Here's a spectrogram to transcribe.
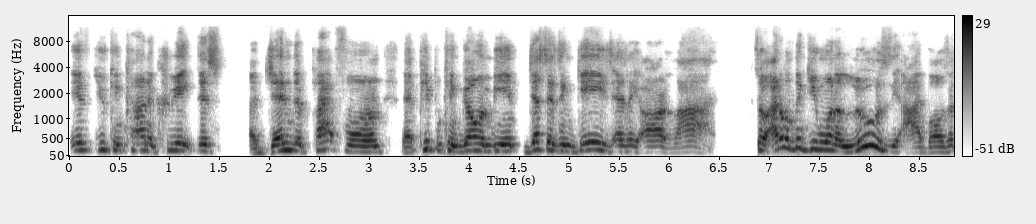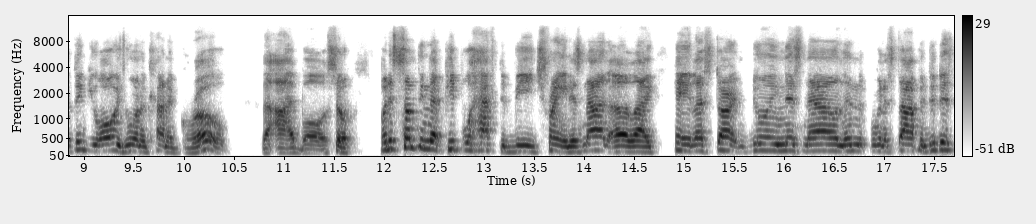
if you can kind of create this agenda platform that people can go and be just as engaged as they are live. So I don't think you want to lose the eyeballs. I think you always want to kind of grow the eyeball. So, but it's something that people have to be trained. It's not uh, like, hey, let's start doing this now and then we're going to stop and do this.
